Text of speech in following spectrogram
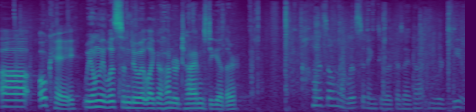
Uh, okay. We only listened to it like a hundred times together. I was only listening to it because I thought you were cute.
